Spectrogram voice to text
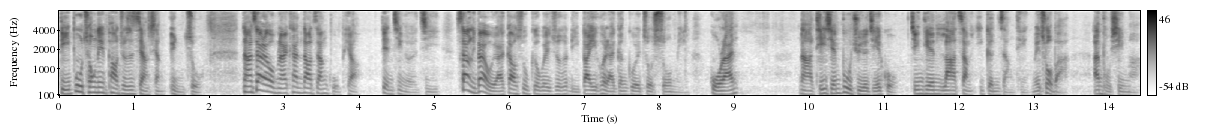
底部充电炮就是这样像运作。那再来，我们来看到张股票电竞耳机，上礼拜我来告诉各位，就是礼拜一会来跟各位做说明。果然，那提前布局的结果，今天拉涨一根涨停，没错吧？安普新吗。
